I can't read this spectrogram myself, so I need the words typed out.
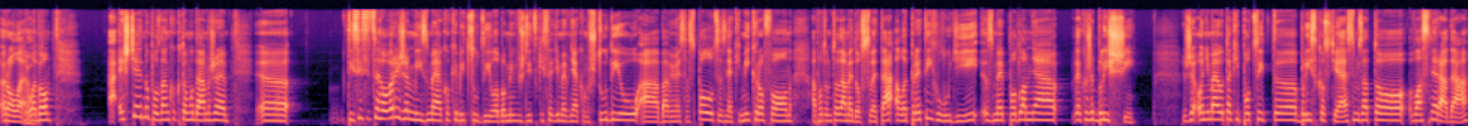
role. Jo. Lebo a ešte jednu poznámku k tomu dám, že uh, ty si síce hovoríš, že my sme ako keby cudzí, lebo my vždycky sedíme v nejakom štúdiu a bavíme sa spolu cez nejaký mikrofón a potom to dáme do sveta, ale pre tých ľudí sme podľa mňa akože bližší že oni majú taký pocit e, blízkosti a ja som za to vlastne rada,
